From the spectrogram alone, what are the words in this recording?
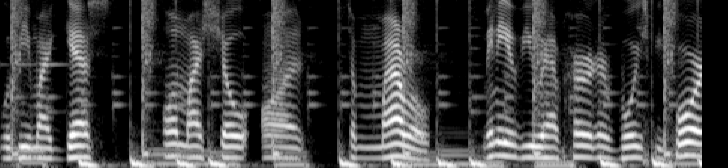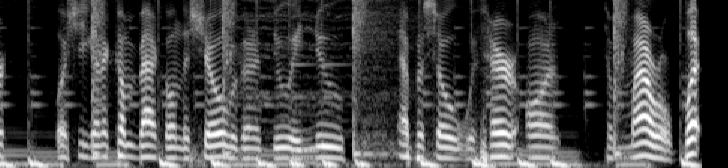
will be my guest on my show on tomorrow. Many of you have heard her voice before, but she's gonna come back on the show. We're gonna do a new episode with her on tomorrow. But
